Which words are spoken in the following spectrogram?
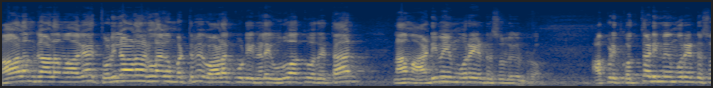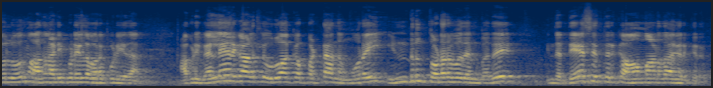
காலம் காலமாக தொழிலாளர்களாக மட்டுமே வாழக்கூடிய நிலை உருவாக்குவதைத்தான் நாம் அடிமை முறை என்று சொல்லுகின்றோம். அப்படி கொத்தடிமை முறை என்று சொல்லுவதும் அதன் அடிப்படையில் வரக்கூடியதான் அப்படி வெள்ளையர் காலத்தில் உருவாக்கப்பட்ட அந்த முறை இன்றும் தொடர்வது என்பது இந்த தேசத்திற்கு அவமானதாக இருக்கிறது.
